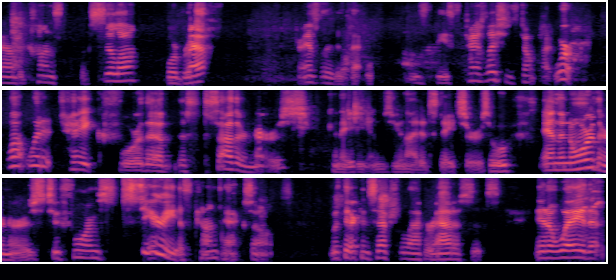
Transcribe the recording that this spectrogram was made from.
around the concept of Sila or breath, translated that way. These, these translations don't quite work. What would it take for the, the Southerners, Canadians, United Statesers, who, and the Northerners to form serious contact zones with their conceptual apparatuses in a way that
